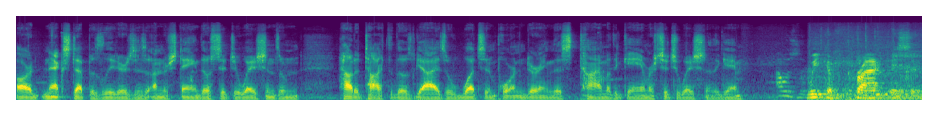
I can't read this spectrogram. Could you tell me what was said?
our next step as leaders is understanding those situations and how to talk to those guys of what's important during this time of the game or situation of the game. How was the week of practice and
